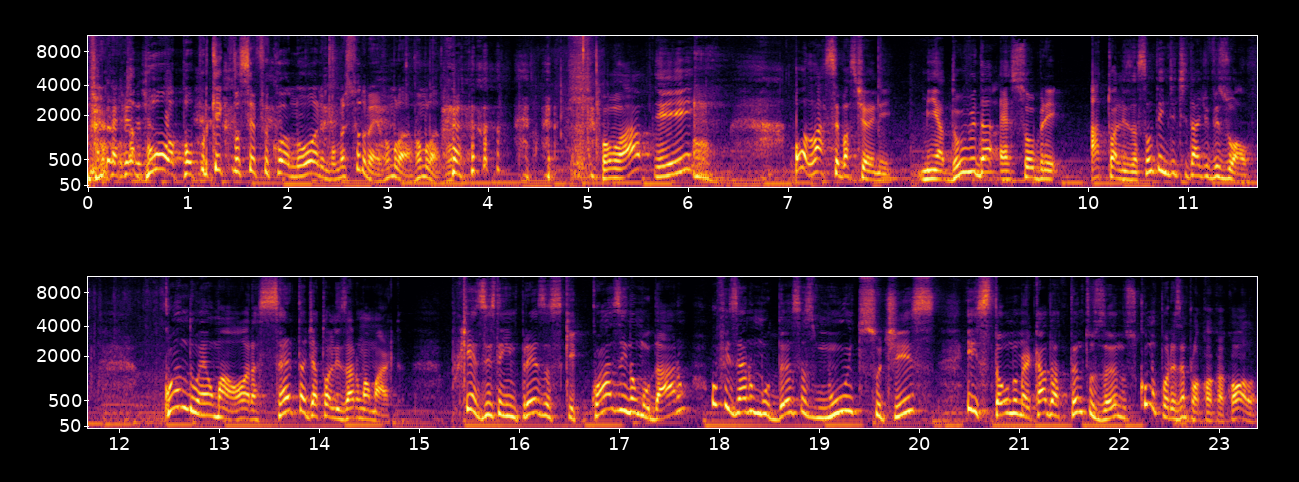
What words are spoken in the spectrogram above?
Tá boa, pô, por que, que você ficou anônimo? Mas tudo bem, vamos lá, vamos lá. Vamos lá. E. Olá, Sebastiane. Minha dúvida Olá. é sobre atualização da identidade visual. Quando é uma hora certa de atualizar uma marca? Porque existem empresas que quase não mudaram ou fizeram mudanças muito sutis e estão no mercado há tantos anos, como por exemplo a Coca-Cola.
